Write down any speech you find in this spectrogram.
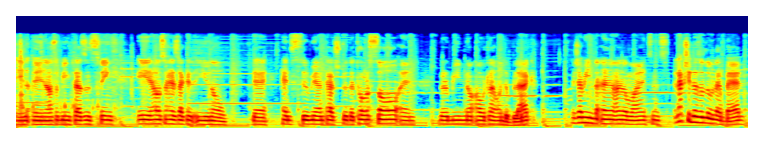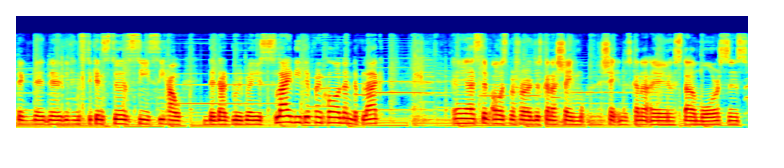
And, and also being 2000 thing, it also has like a, you know the head still being attached to the torso and there being no outline on the black which I mean, uh, I don't mind since it actually doesn't look that bad. The, the, the, you, can, you can still see see how the dark blue gray is slightly different color than the black. And I still always prefer this kind of shade, shade this kind of uh, style more since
